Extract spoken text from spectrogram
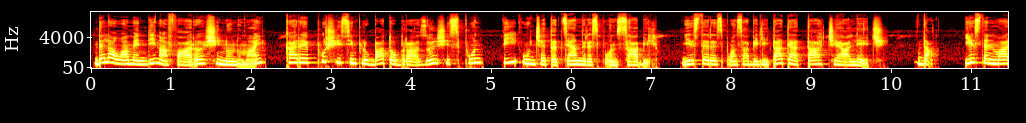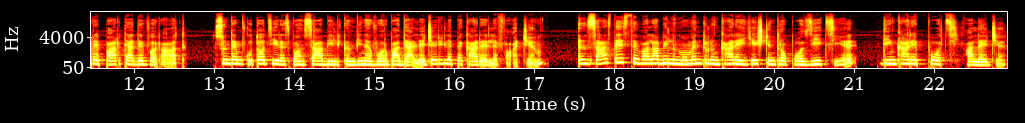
de la oameni din afară și nu numai, care pur și simplu bat obrazul și spun fii un cetățean responsabil. Este responsabilitatea ta ce alegi. Da, este în mare parte adevărat, suntem cu toții responsabili când vine vorba de alegerile pe care le facem, însă asta este valabil în momentul în care ești într-o poziție din care poți alege,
